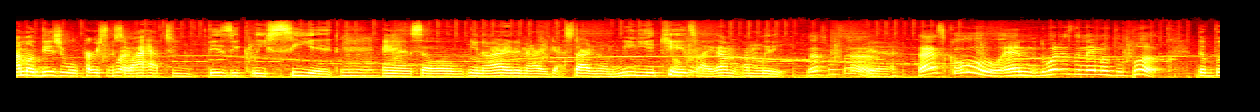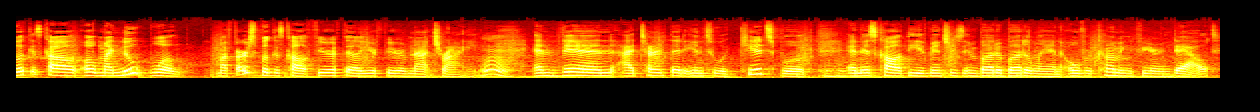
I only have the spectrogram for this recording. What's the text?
I'm a visual person, so Mm-hmm. Right. Mm-hmm. I have to physically see it, and so you know I already already got started on the media kits. Okay. Like I'm, I'm with it. That's what's up. Yeah. That's cool. And what is the name of the book? The book is called oh my new well my first book is called Fear of Failure, Fear of Not Trying, Mm. and then I turned that into a kids book, Mm-hmm. and it's called The Adventures in Butter Butterland: Overcoming Fear and Doubt.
